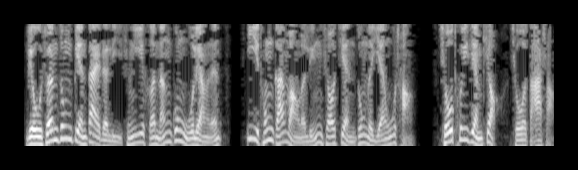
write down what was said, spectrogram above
柳玄宗便带着李青衣和南宫武两人一同赶往了凌霄剑宗的演武场，求推荐票，求打赏。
